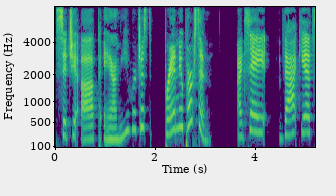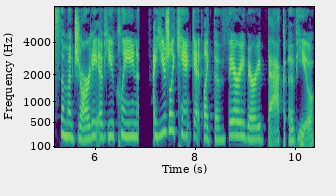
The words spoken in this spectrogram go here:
sit you up, and you were just brand new person. I'd say that gets the majority of you clean. I usually can't get like the very, very back of you.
